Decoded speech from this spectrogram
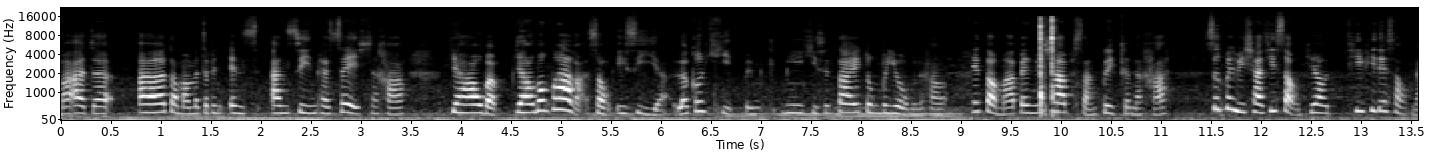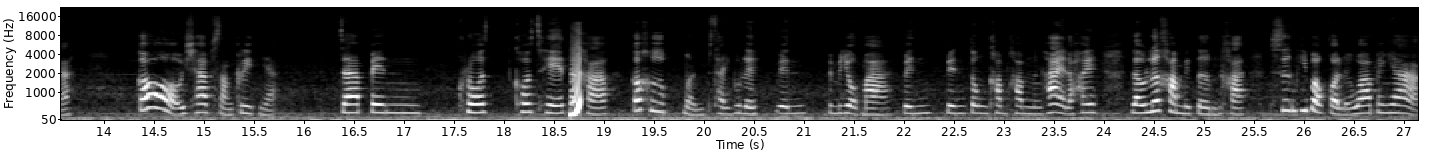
มาอาจจะเออต่อมามันจะเป็น unseen passage นะคะ ยาวแบบยาวมากๆอะ2 A4 อะแล้วก็ขีดเป็นมีขีดเส้นใต้ตรงประโยคนะคะที่ต่อมาเป็นวิชาภาษาอังกฤษกันนะคะ ซึ่งเป็นวิชาที่สองที่เราที่พี่ได้สอบนะ ก็วิชาภาษาอังกฤษเนี่ย จะเป็นโค้ดโค้ดเทสนะคะ ก็คือเหมือนภาษาญี่ปุ่นเลยเป็นเป็นประโยคมาเป็นเป็นตรงคำคำหนึ่งให้แล้วให้เราเลือกคำไปเติมนะคะ ซึ่งพี่บอกก่อนเลยว่าไม่ยาก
